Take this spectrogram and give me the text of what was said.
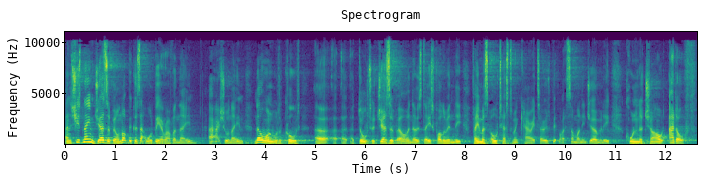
And she's named Jezebel not because that would be her other name, her actual name. No one would have called uh, a, a, daughter Jezebel in those days, following the famous Old Testament character. It was a bit like someone in Germany calling a child Adolf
